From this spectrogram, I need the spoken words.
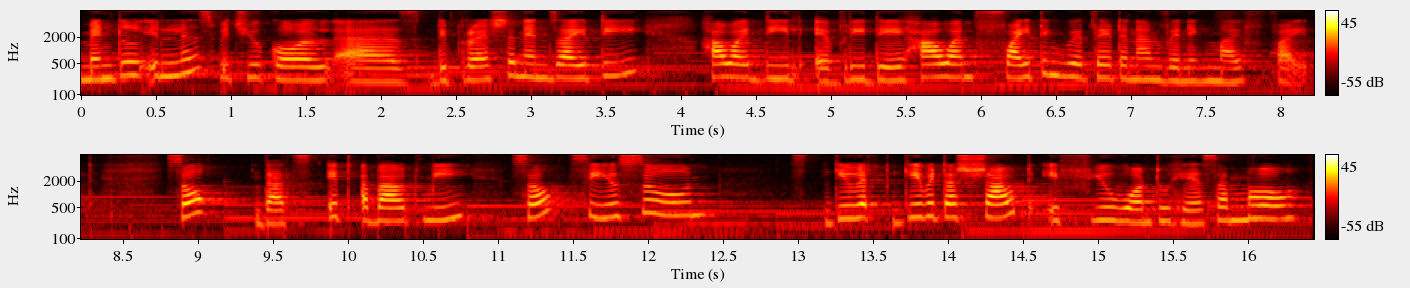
mental illness, which you call as depression, anxiety. How I deal every day, how I'm fighting with it, and I'm winning my fight. So that's it about me. So see you soon. Give it give it a shout if you want to hear some more.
